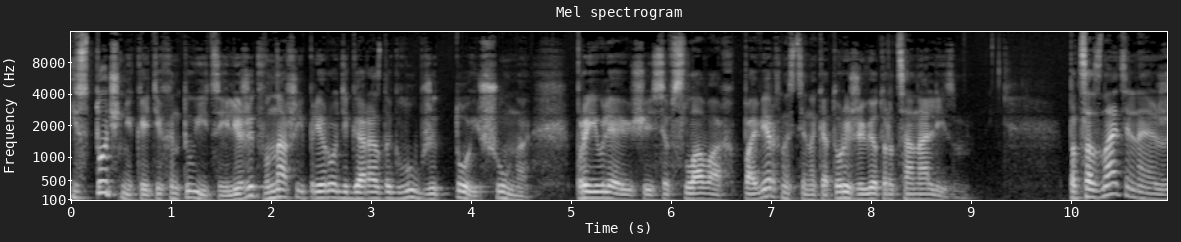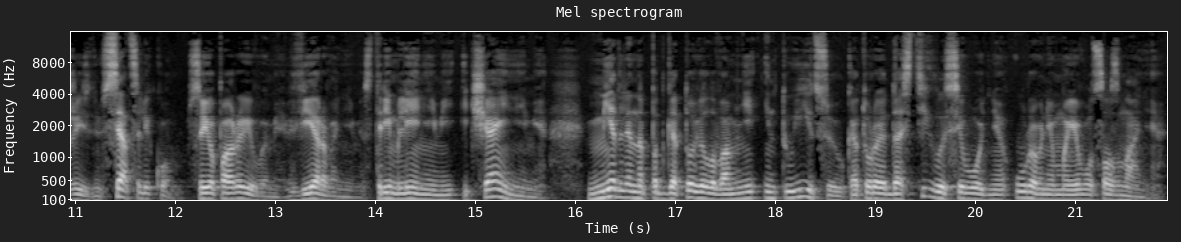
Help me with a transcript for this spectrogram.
Источник этих интуиций лежит в нашей природе гораздо глубже той шумно проявляющейся в словах поверхности, на которой живет рационализм. Подсознательная жизнь, вся целиком, с ее порывами, верованиями, стремлениями и чаяниями, медленно подготовила во мне интуицию, которая достигла сегодня уровня моего сознания.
